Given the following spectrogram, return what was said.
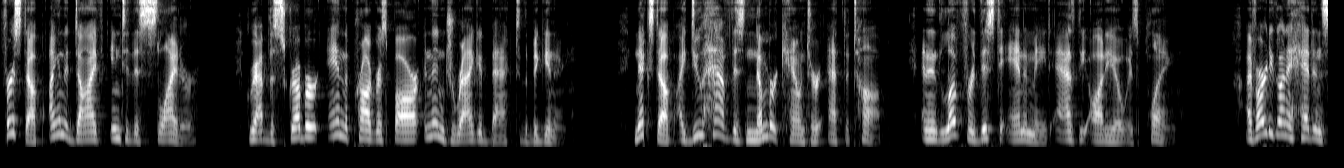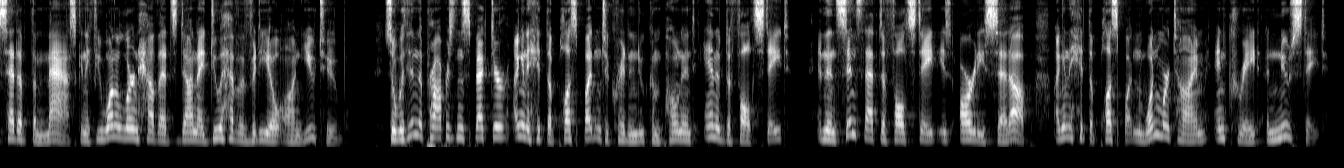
First up, I'm going to dive into this slider, grab the scrubber and the progress bar, and then drag it back to the beginning. Next up, I do have this number counter at the top, and I'd love for this to animate as the audio is playing. I've already gone ahead and set up the mask, and if you want to learn how that's done, I do have a video on YouTube. So within the Properties Inspector, I'm going to hit the plus button to create a new component and a default state, and then since that default state is already set up, I'm going to hit the plus button one more time and create a new state,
